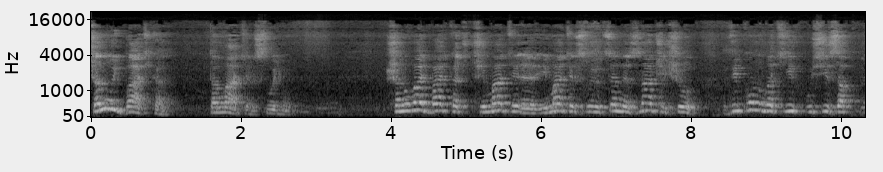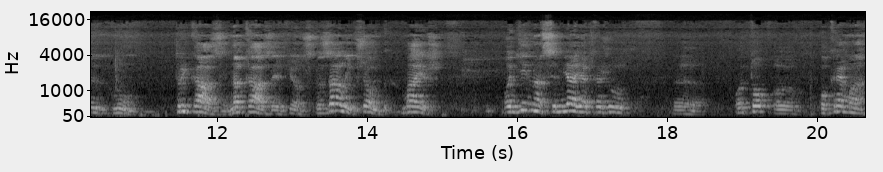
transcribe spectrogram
шануй батька та матір свою. Шанувати батька чи матір, е, і матір свою це не значить, що виконувати їх усі е, ну, прикази, накази, які от сказали, все, маєш. Одільна сім'я, я кажу, е, ото е, окрема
